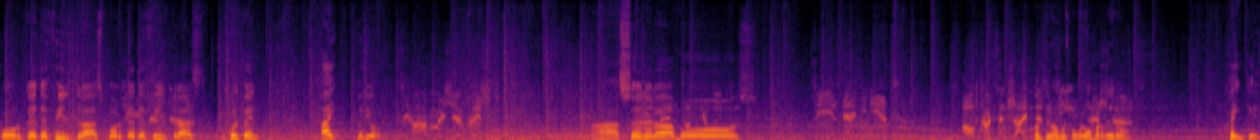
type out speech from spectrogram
¿Por qué te filtras? ¿Por qué te filtras? Disculpen. ¡Ay! Me dio. Aceleramos. Continuamos con el bombardero. Heinkel.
